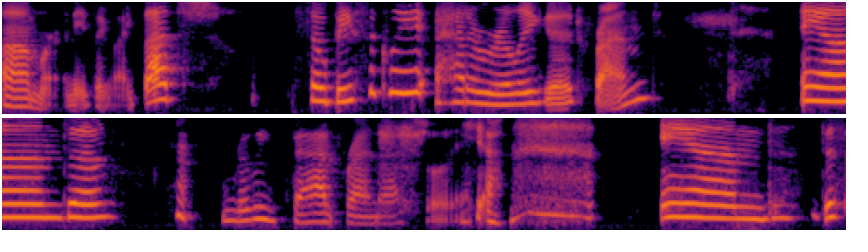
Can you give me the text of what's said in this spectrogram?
um, or anything like that. So basically, I had a really good friend, and uh, Really bad friend, actually. yeah, and this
